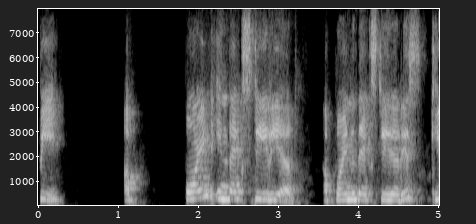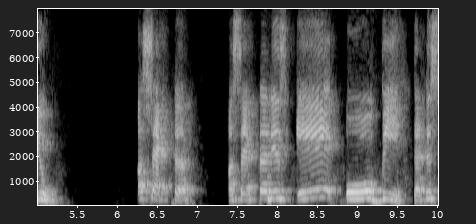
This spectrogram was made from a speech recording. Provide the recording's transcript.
P point in the exterior a point in the exterior is Q a sector a sector is A O B that is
